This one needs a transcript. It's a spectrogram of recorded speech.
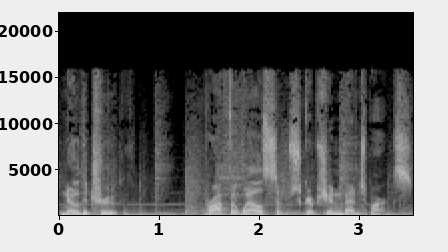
Know the truth. ProfitWell subscription benchmarks.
